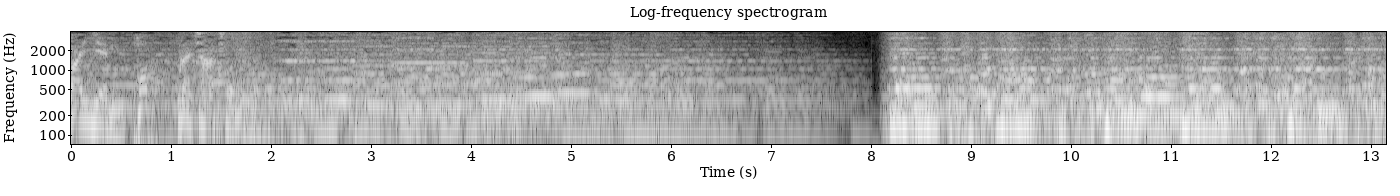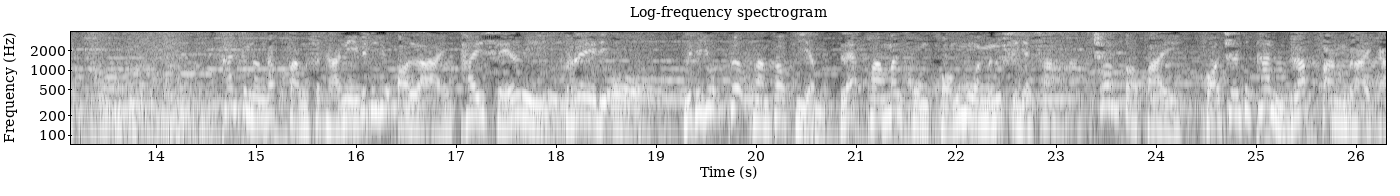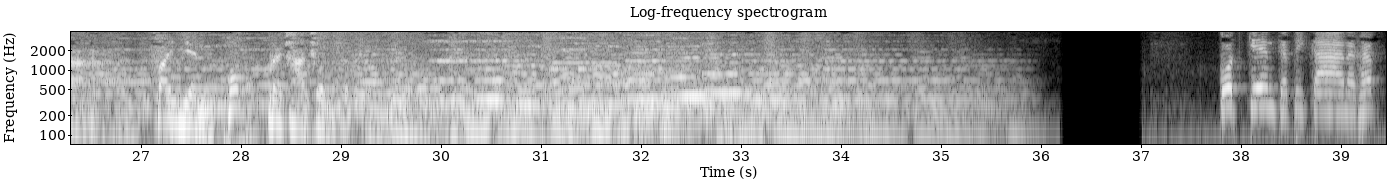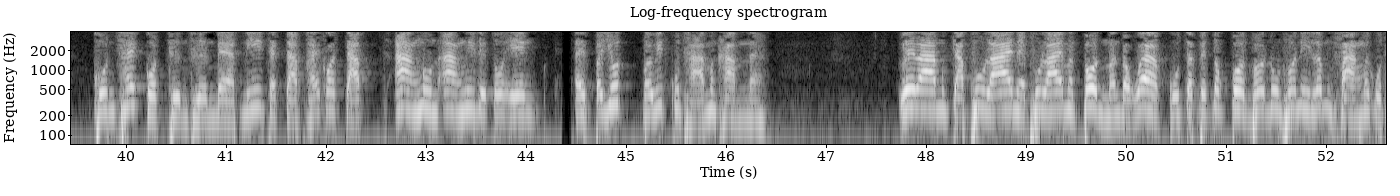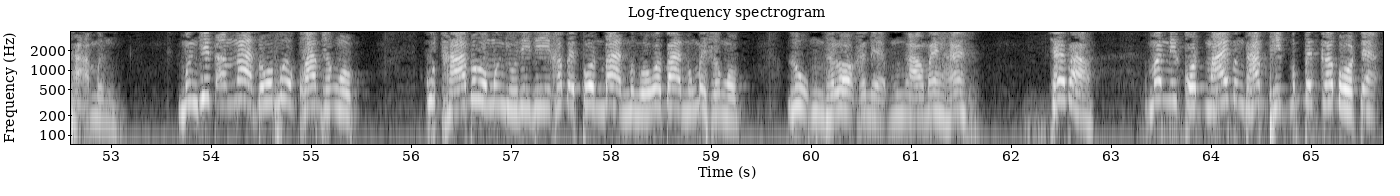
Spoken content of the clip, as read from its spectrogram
ไฟเย็นพบประชาชน ท่านกำลังรับฟังสถานีวิทยุออนไลน์ ไทยเสรี เรดิโอ วิทยุเพื่อความเท่าเทียม และความมั่นคงของมวลมนุษยชาติ ช่วงต่อไปขอเชิญทุกท่านรับฟังรายการ ไฟเย็นพบประชาชน กฎเกณฑ์กติกานะครับ คุณใช้กฎเถื่อนๆแบบนี้จะจับใครก็จับ อ้างนู่นอ้างนี่ด้วยตัวเอง ไอ้ประยุทธ์ประวิตรกูถามมึงคำนะ เวลามึงจับผู้ร้ายเนี่ย ผู้ร้ายมันป้น มันบอกว่ากูจะเป็นต้องป้นเพราะนู่นเพราะนี่แล้วมึงฟังไหมกูถามมึง มึงยึดอำนาจเพราะว่าเพื่อความสงบ กูถามมึงว่ามึงอยู่ดีๆเขาไปป้นบ้านมึงบอกว่าบ้านมึงไม่สงบ ลูกมึงทะเลาะกันเนี่ยมึงเอาไหมฮะ ใช่ป่ะมันมีกฎหมายมึงทำผิดมึงเป็นกบฏเนี่ย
